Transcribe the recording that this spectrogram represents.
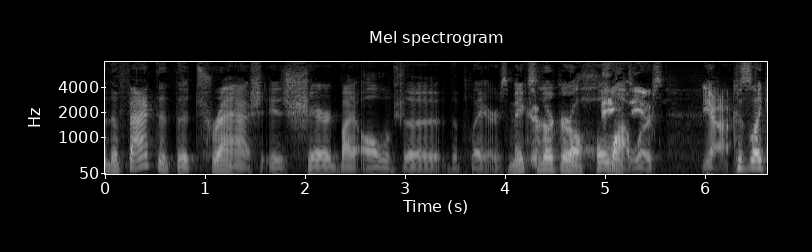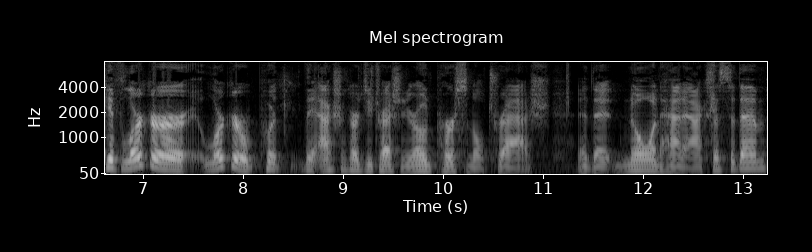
the fact that the trash is shared by all of the the players makes lurker a whole lot worse. Yeah, Because like if lurker lurker put the action cards you trash in your own personal trash, and that no one had access to them,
